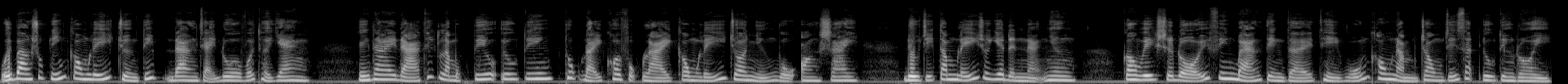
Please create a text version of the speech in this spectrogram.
Ủy ban xúc tiến công lý truyền tiếp đang chạy đua với thời gian. Hiện nay đã thiết là mục tiêu ưu tiên thúc đẩy khôi phục lại công lý cho những vụ oan sai, điều trị tâm lý cho gia đình nạn nhân. Còn việc sửa đổi phiên bản tiền tệ thì vốn không nằm trong chính sách ưu tiên rồi.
